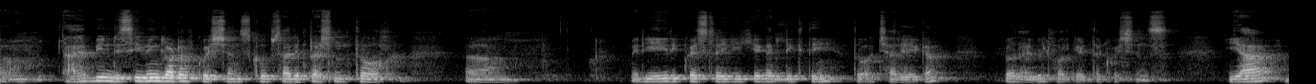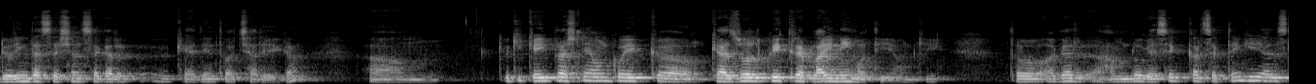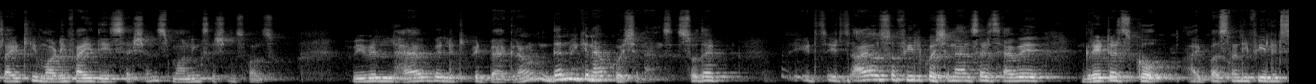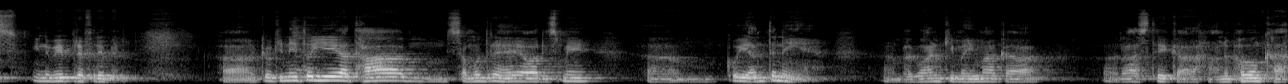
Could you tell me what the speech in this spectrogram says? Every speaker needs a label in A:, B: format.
A: I have been receiving lot of question खूब सारे प्रश्न तो um, मेरी यही रिक्वेस्ट रहेगी कि अगर लिख दें तो अच्छा रहेगा because I will forget the question या ड्यूरिंग द सेशंस अगर uh, कह दें तो अच्छा रहेगा um, क्योंकि कई प्रश्न हैं उनको एक कैजुअल क्विक रिप्लाई नहीं होती है उनकी तो अगर हम लोग ऐसे कर सकते हैं कि slightly modify these sessions morning sessions also we will have a little bit background then we can have question answers so that it's it's i also feel question answers have a greater scope i personally feel it's in a way preferable uh, क्योंकि नहीं तो ये अथा समुद्र है और इसमें uh, कोई अंत नहीं है भगवान की महिमा का रास्ते का अनुभवों का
